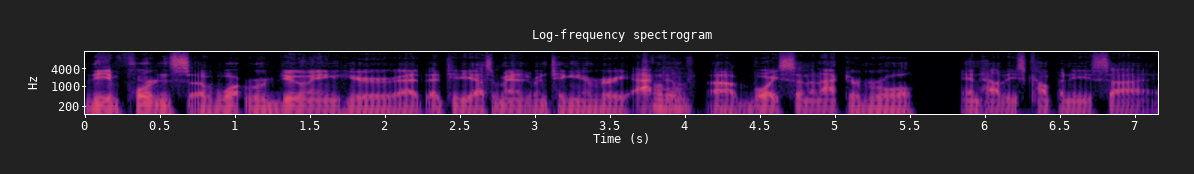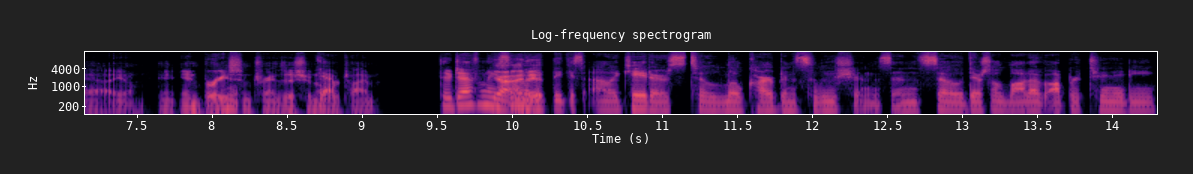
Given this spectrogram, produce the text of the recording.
the importance of what we're doing here at, at TD Asset Management, taking a very active mm-hmm. uh, voice and an active role in how these companies, uh, uh you know, embrace mm-hmm. and transition yeah. over time. They're definitely yeah, some of it, the biggest allocators to low carbon solutions, and so there's a lot of opportunity.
